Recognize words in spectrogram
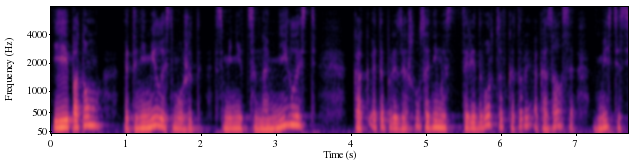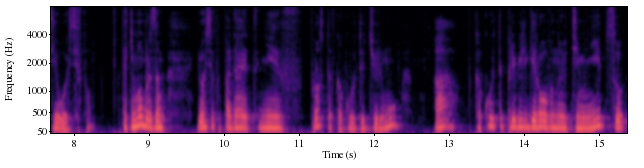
И потом эта немилость может смениться на милость, как это произошло с одним из царедворцев, который оказался вместе с Иосифом. Таким образом, Иосиф попадает не в, просто в какую-то тюрьму, а в какую-то привилегированную темницу,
